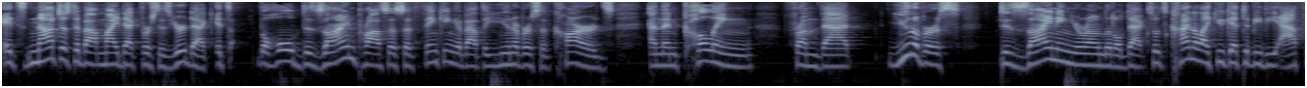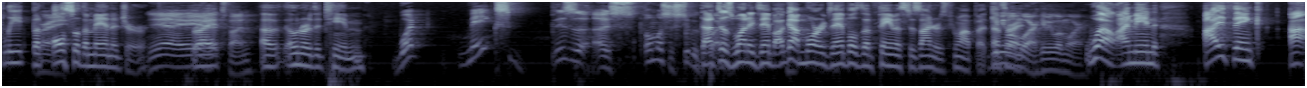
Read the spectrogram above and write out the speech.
it's not just about my deck versus your deck. It's the whole design process of thinking about the universe of cards and then culling from that universe designing your own little deck. So it's kind of like you get to be the athlete but Right. also the manager. Yeah, yeah, yeah, right? that's fun. Uh, owner of the team. What makes this is a, a almost a stupid. That's question. just one example. I got more examples of famous designers if you want, but Give me one right. more. Give me one more. Well, I mean, I think uh,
